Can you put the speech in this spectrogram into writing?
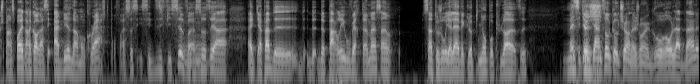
je pense pas être encore assez habile dans mon craft pour faire ça. C'est difficile de faire ça, tu sais, à, à être capable de, de- de parler ouvertement sans, sans toujours y aller avec l'opinion populaire, tu sais. Mais ce c'est que, le cancel culture en a joué un gros rôle là-dedans. là.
